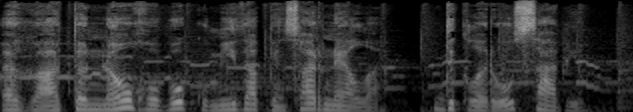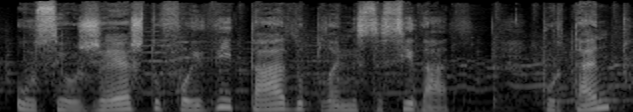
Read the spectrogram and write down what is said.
A gata não roubou comida a pensar nela, declarou o sábio. O seu gesto foi ditado pela necessidade. Portanto,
